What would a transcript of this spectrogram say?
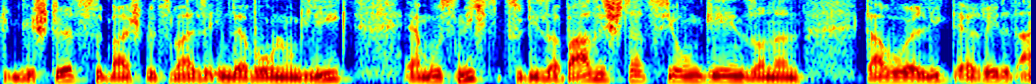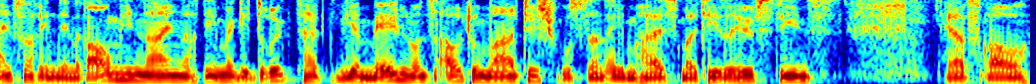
Gestürzte beispielsweise in der Wohnung liegt, er muss nicht zu dieser Basisstation gehen, sondern da wo er liegt, er redet einfach in den Raum hinein, nachdem er gedrückt hat. Wir melden uns automatisch, wo es dann eben heißt, Malteser Hilfsdienst, Herr, Frau,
